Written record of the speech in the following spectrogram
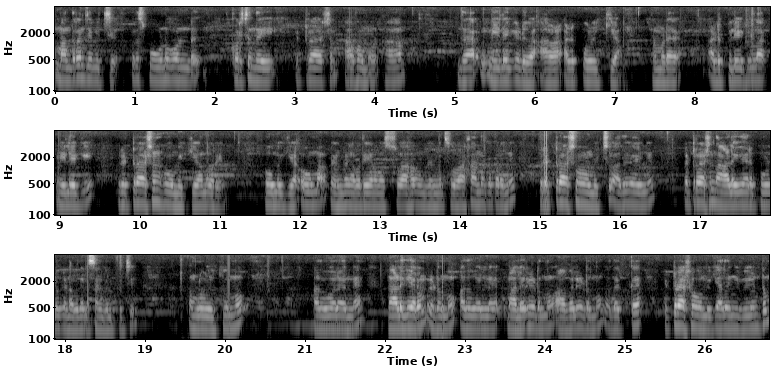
മന്ത്രം ജപിച്ച് ഒരു സ്പൂണ് കൊണ്ട് കുറച്ച് നെയ്യ് ഇട്ട് പ്രാവശ്യം ആ ഹോമോ ആ അഗ്നിയിലേക്ക് ഇടുക ആ അടുപ്പ് ഒഴിക്കുക. നമ്മുടെ അടുപ്പിലേക്കുള്ള അഗ്നിയിലേക്ക് എട്ട് ഹോമിക്കുക എന്ന് പറയും. ഹോമിക്കുക. ഓമ ഗംഗണപതി നമ സ്വാഹ ഓം ഗംഗ സ്വാഹ എന്നൊക്കെ പറഞ്ഞ് പ്രാവശ്യം ഹോമിച്ചു. അത് കഴിഞ്ഞ് പ്രാവശ്യം നാളികേരപ്പൂൾ ഗണപതിനെ സങ്കല്പിച്ച് നമ്മൾ ഒഴിക്കുന്നു. അതുപോലെ തന്നെ നാളികേരം ഇടുന്നു. അതുപോലെ തന്നെ മലരിടുന്നു അവലിടുന്നു അതൊക്കെ പ്രാവശ്യം ഹോമിക്കുക. അത് വീണ്ടും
